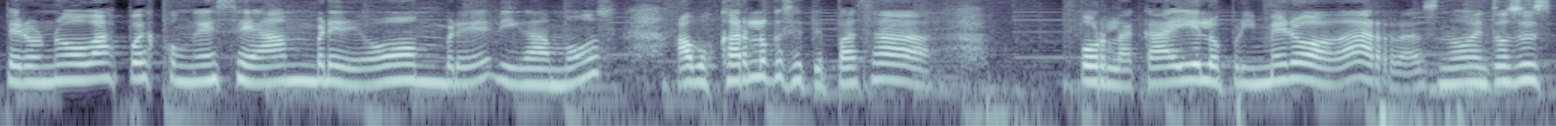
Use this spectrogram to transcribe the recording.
Pero no vas pues con ese hambre de hombre, digamos, a buscar lo que se te pasa por la calle, lo primero agarras, ¿no? Entonces,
